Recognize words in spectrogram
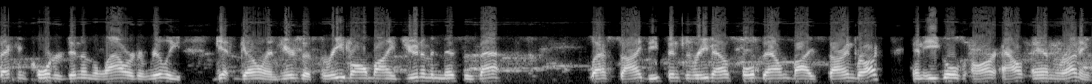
second quarter. Didn't allow her to really get going. Here's a three ball by Juniman, misses that. Left side, defensive rebounds pulled down by Steinbrock, and Eagles are out and running.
